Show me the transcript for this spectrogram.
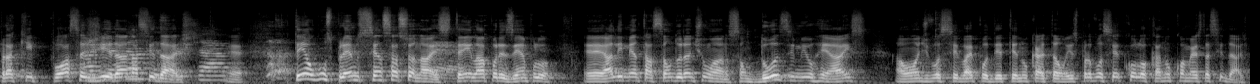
para que possa girar na cidade. É. Tem alguns prêmios sensacionais. É. Tem lá, por exemplo, é, alimentação durante um ano. São 12 mil reais aonde você vai poder ter no cartão isso para você colocar no comércio da cidade.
